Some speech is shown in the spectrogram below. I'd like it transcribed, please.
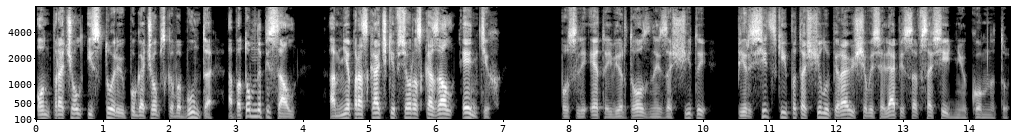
он прочел историю Пугачевского бунта, а потом написал, а мне про скачки все рассказал Энтих. После этой виртуозной защиты Персидский потащил упирающегося Ляписа в соседнюю комнату.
